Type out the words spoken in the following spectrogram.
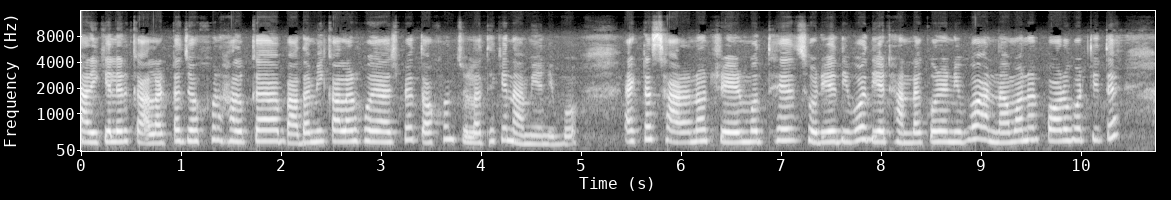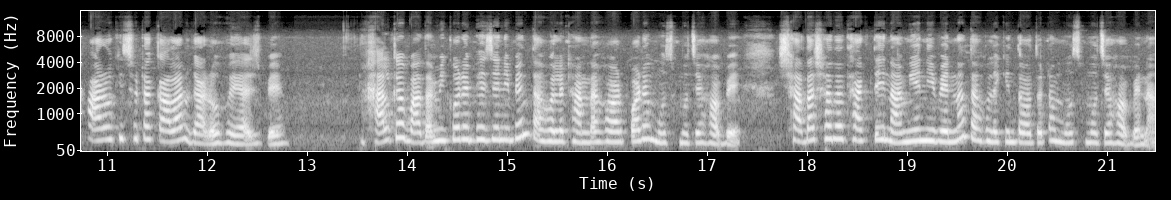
নারিকেলের কালারটা যখন হালকা বাদামি কালার হয়ে আসবে, তখন চুলা থেকে নামিয়ে নিব। একটা ছাড়ানো ট্রের মধ্যে ছড়িয়ে দিব, দিয়ে ঠান্ডা করে নিব, আর নামানোর পরবর্তীতে আরও কিছুটা কালার গাঢ় হয়ে আসবে। হালকা বাদামি করে ভেজে নেবেন, তাহলে ঠান্ডা হওয়ার পরে মুচমুচে হবে। সাদা সাদা থাকতেই নামিয়ে নেবেন না, তাহলে কিন্তু অতটা মুচমুচে হবে না।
